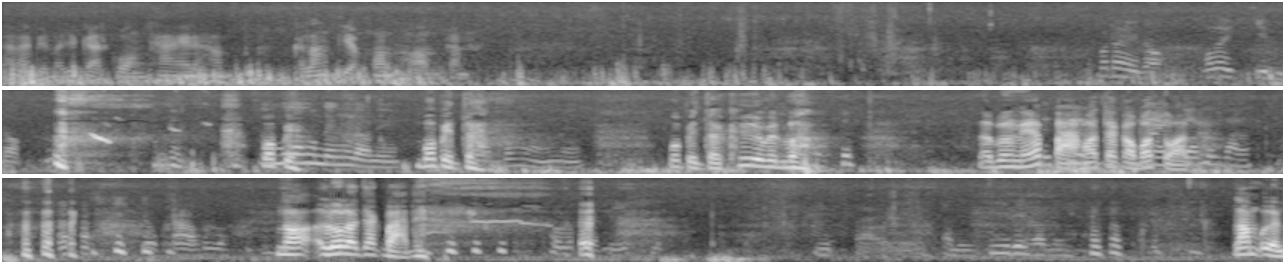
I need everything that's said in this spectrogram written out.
อะไรเป็นบรรยากาศกองไทยนะครับกำลังเตรียมพร้อมๆกันก็ได้ดอกก็ได้กินดอกบ่เป็นชั่วโมงหนึงแล้วนี่บ่เป็นตาตามบ้างหยังเนี่ยบว่าเป็นตะคือเป็นบ่แล้วเบื้องนี้ป่าเขาจะกับบ่ตอดเนาะรู้เราจากบาท อันนี้ที่ได้ครับนี่ล่ำเอื่น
